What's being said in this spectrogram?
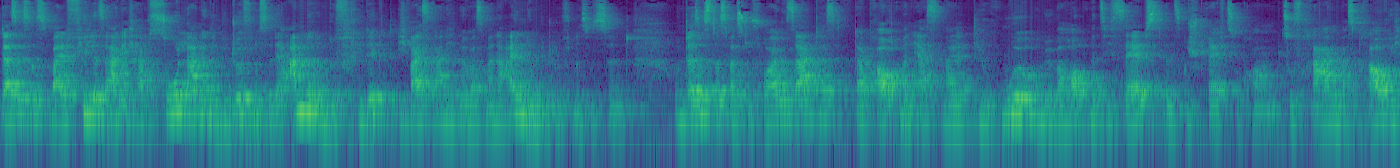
das ist es, weil viele sagen, ich habe so lange die Bedürfnisse der anderen befriedigt, ich weiß gar nicht mehr, was meine eigenen Bedürfnisse sind. Und das ist das, was du vorher gesagt hast. Da braucht man erstmal die Ruhe, um überhaupt mit sich selbst ins Gespräch zu kommen, zu fragen, was brauche ich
